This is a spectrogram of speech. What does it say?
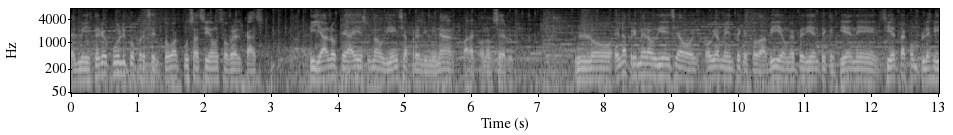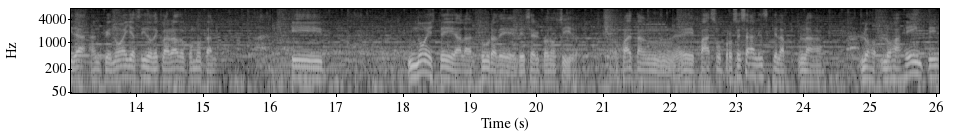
El Ministerio Público presentó acusación sobre el caso y ya lo que hay es una audiencia preliminar para conocerlo. Es la primera audiencia hoy, obviamente que todavía un expediente que tiene cierta complejidad, aunque no haya sido declarado como tal, y no esté a la altura de, ser conocido. Faltan eh, pasos procesales que los, agentes,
